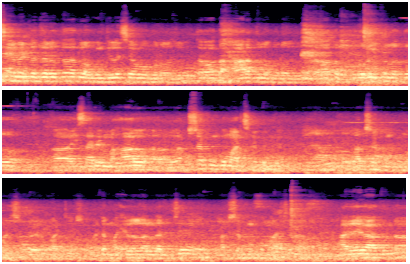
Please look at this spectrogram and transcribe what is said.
సేవ ఎట్లా జరుగుతుంది అట్లా ఉంజల సేవ ఒక రోజు తర్వాత హారతులు ఒక రోజు తర్వాత పురోహితులతో ఆ, ఈసారి మహా లక్ష కుంకుమార్చన పెట్టాం లక్ష కుంకుమార్చన ఏర్పాటు చేసాం అంటే మహిళలందరిచే లక్ష కుంకుమార్చన. అదే కాకుండా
